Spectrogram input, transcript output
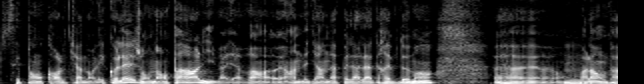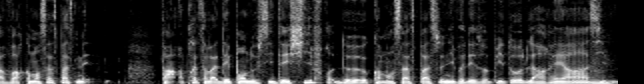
c'est pas encore le cas dans les collèges. On en parle. Il va y avoir un, il y a un appel à la grève demain. Euh, mm. Voilà, on va voir comment ça se passe. Mais enfin, après, ça va dépendre aussi des chiffres, de comment ça se passe au niveau des hôpitaux, de la réa. Si, mm.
